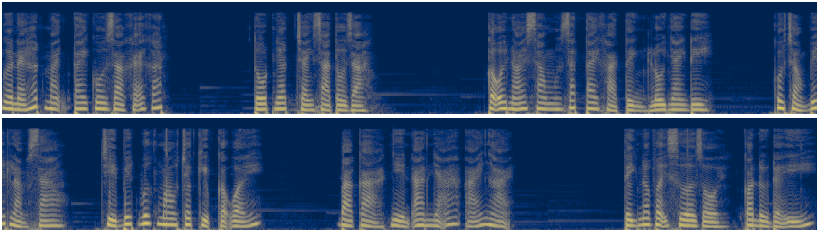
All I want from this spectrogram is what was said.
người này hất mạnh tay cô ra khẽ gắt. Tốt nhất tránh xa tôi ra. Cậu ấy nói xong dắt tay khả tình lôi nhanh đi. Cô chẳng biết làm sao, chỉ biết bước mau cho kịp cậu ấy. Bà cả nhìn An Nhã ái ngại. Tính nó vậy xưa rồi, con đừng để ý.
